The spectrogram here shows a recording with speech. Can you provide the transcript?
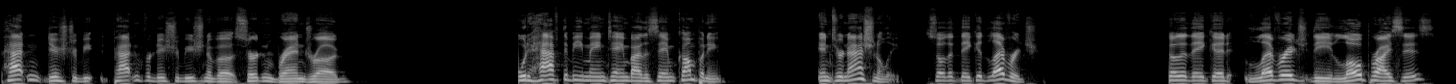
patent distribute patent for distribution of a certain brand drug would have to be maintained by the same company internationally so that they could leverage so that they could leverage the low prices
